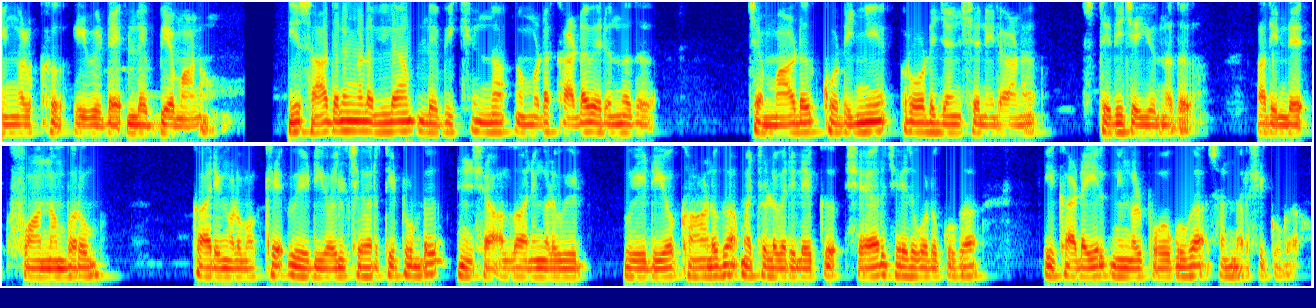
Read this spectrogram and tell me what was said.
നിങ്ങൾക്ക് ഇവിടെ ലഭ്യമാണ്. ഈ സാധനങ്ങളെല്ലാം ലഭിക്കുന്ന നമ്മുടെ കട വരുന്നത് ചെമ്മാട് കൊടിഞ്ഞി റോഡ് ജംഗ്ഷനിലാണ് സ്ഥിതി ചെയ്യുന്നത്. അതിന്റെ ഫോൺ നമ്പറും കാര്യങ്ങളുമൊക്കെ വീഡിയോയിൽ ചേർത്തിട്ടുണ്ട്. ഇൻഷാ അള്ളാഹ് നിങ്ങൾ വീഡിയോ കാണുക മറ്റുള്ളവരിലേക്ക് ഷെയർ ചെയ്തു കൊടുക്കുക. ഈ കടയിൽ നിങ്ങൾ പോകുക സന്ദർശിക്കുക.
